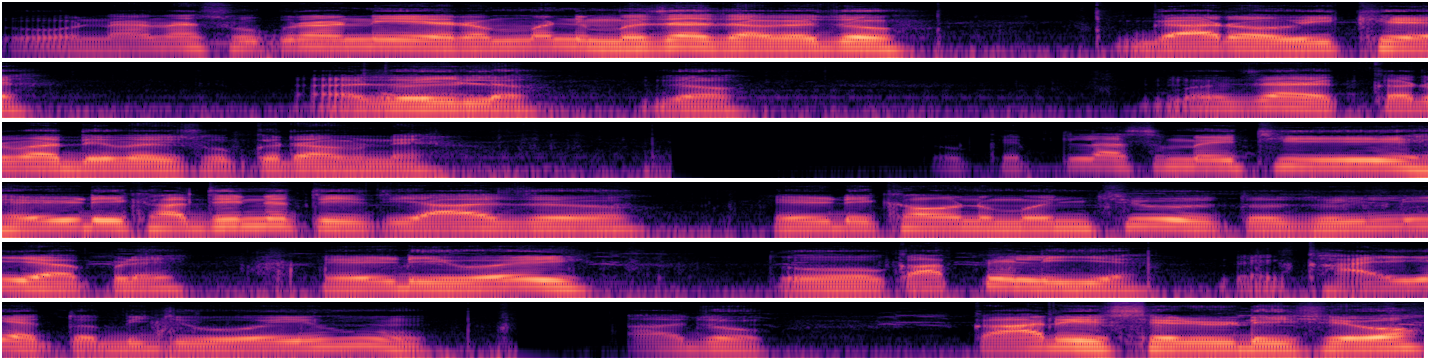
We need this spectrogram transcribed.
તો નાના છોકરાની રમવાની મજા જ આવે જો. ગારો વીખે. આ જોઈ લો, જો. મજા કરવા દેવાય છોકરાઓને. તો કેટલા સમયથી હેરડી ખાધી નથી આજ હેરડી ખાવાનું મન થયું તો જોઈ લઈએ આપણે. હેરડી હોય તો કાપી લઈએ, ને ખાઈએ તો બીજું હોય શું? આ જો, કારી શેરડી છે હો.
